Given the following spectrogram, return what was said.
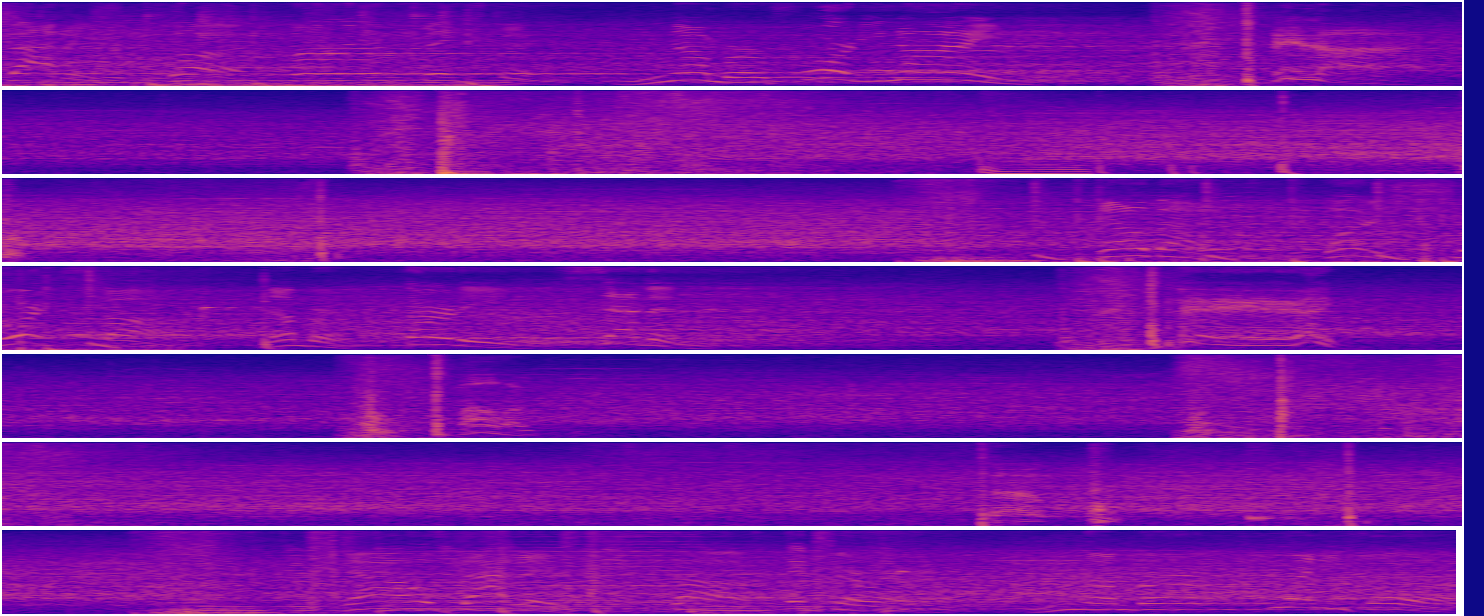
batting the third baseman, number 49, Eli. Now that is the pitcher, number 24.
